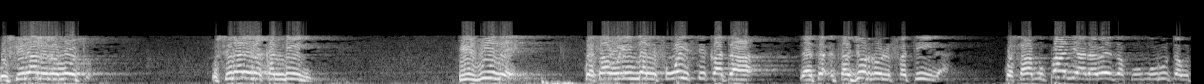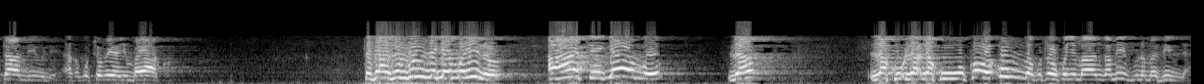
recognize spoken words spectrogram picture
usilale na moto. Usilale na kandili. Izime. Kwa sababu ina lfuwaisikata tajuru lfatila kwa sababu panya anaweza kuuburuta utambi yule akakuchomea nyumba yako sasa azungumze jambo hilo aache jambo la la, la, la kuuokoa umma kutoka kwenye maangamivu na madhila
